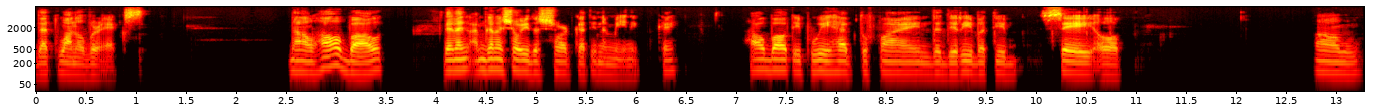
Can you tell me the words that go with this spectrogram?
that 1 over x. Now, how about, then I'm going to show you the shortcut in a minute, okay? How about if we have to find the derivative, say, of um,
